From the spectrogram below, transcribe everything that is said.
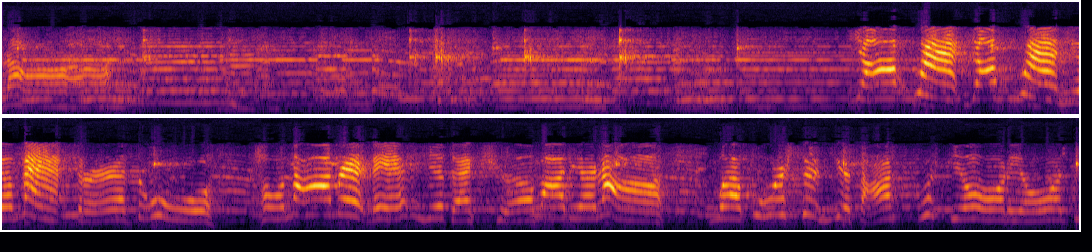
了。丫鬟丫鬟你慢点走，朝哪边来一个缺马的郎？莫不是你打死小了丢？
